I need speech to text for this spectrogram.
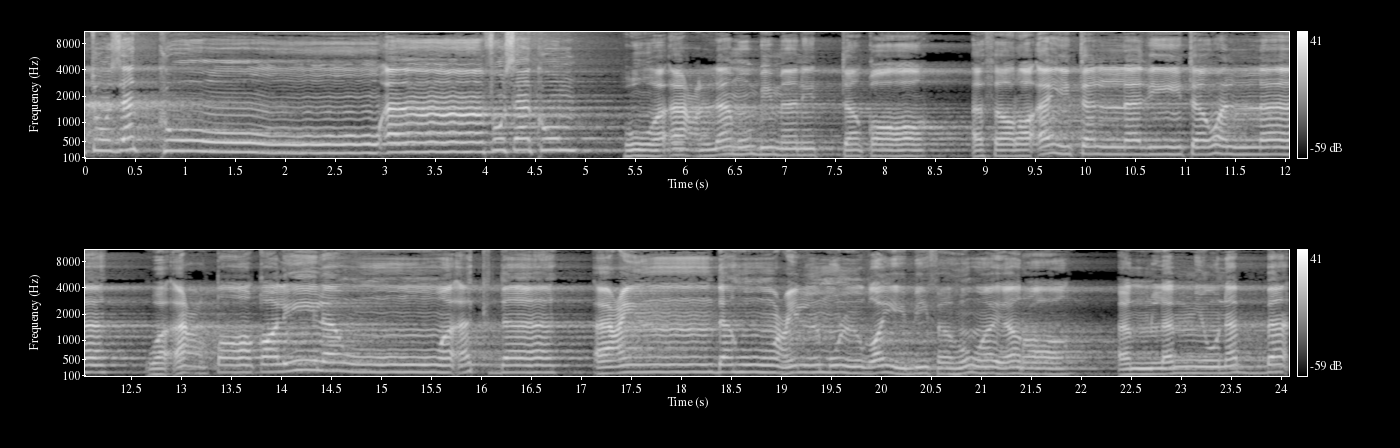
تزكوا أنفسكم هو أعلم بمن اتقى أفرأيت الذي تولى وأعطى قليلا وأكدى أعنده علم الغيب فهو يرى أم لم ينبأ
